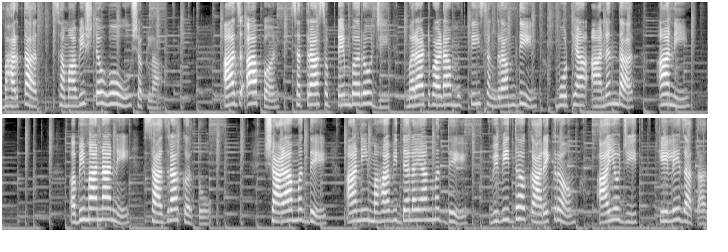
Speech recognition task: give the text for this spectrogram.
भारतात समाविष्ट होऊ शकला. आज आपण सतरा सप्टेंबर रोजी मराठवाडा मुक्ती संग्राम दिन मोठ्या आनंदात आणि अभिमानाने साजरा करतो. शाळांमध्ये आणि महाविद्यालयांमध्ये विविध कार्यक्रम आयोजित केले जातात.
